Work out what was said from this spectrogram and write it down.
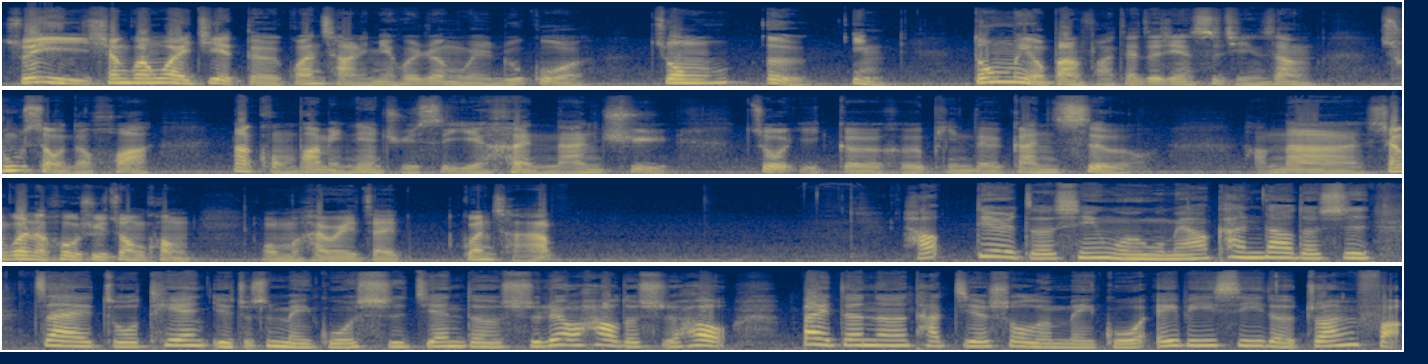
所以相关外界的观察里面会认为，如果中俄印都没有办法在这件事情上出手的话，那恐怕缅甸局势也很难去做一个和平的干涉哦。好，那相关的后续状况，我们还会再观察。好，第二则新闻我们要看到的是，在昨天，也就是美国时间的十六号的时候，拜登呢，他接受了美国 ABC 的专访。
